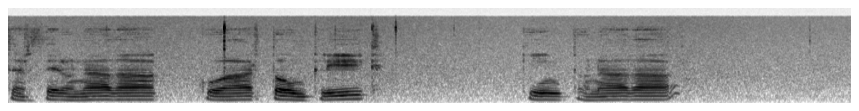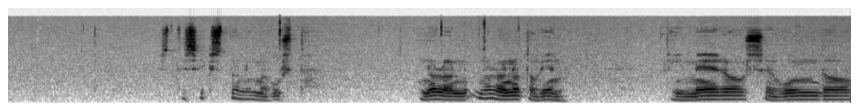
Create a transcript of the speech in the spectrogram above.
tercero nada, cuarto un clic, quinto nada, este sexto no me gusta, no lo, no lo noto bien, primero, segundo,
